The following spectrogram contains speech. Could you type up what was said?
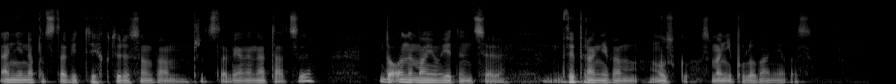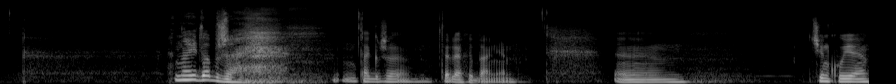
a nie na podstawie tych, które są wam przedstawiane na tacy, bo one mają jeden cel: wypranie wam mózgu, zmanipulowanie was. No i dobrze. Także tyle chyba, nie? Dziękuję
